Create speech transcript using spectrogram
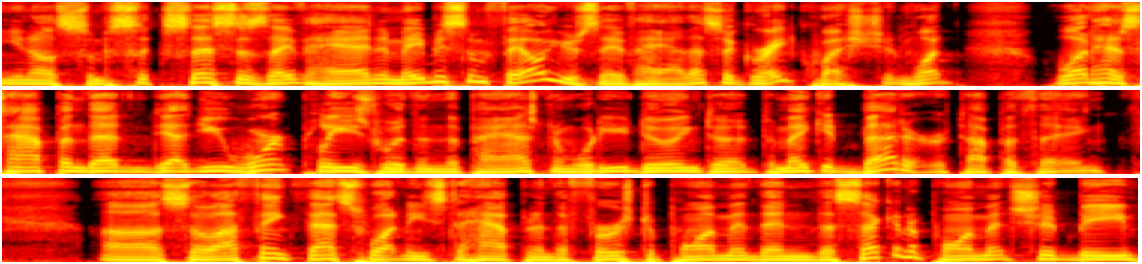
you know some successes they've had and maybe some failures they've had. That's a great question. What what has happened that, that you weren't pleased with in the past, and what are you doing to, to make it better, type of thing. Uh, so I think that's what needs to happen in the first appointment. Then the second appointment should be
